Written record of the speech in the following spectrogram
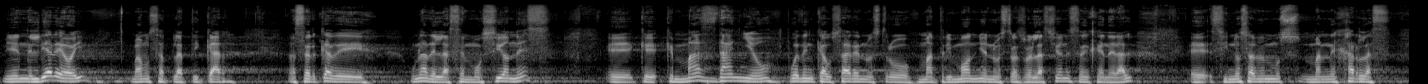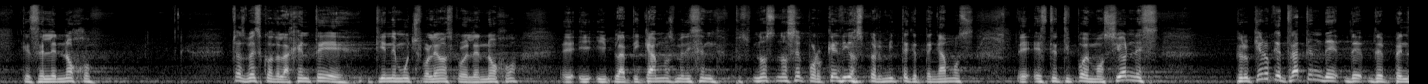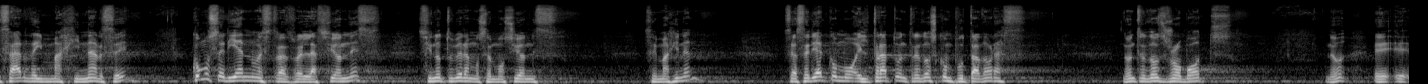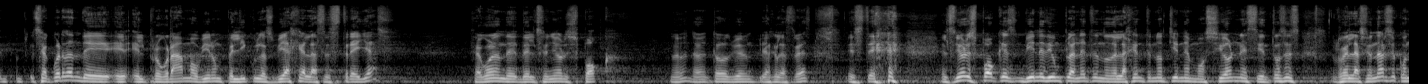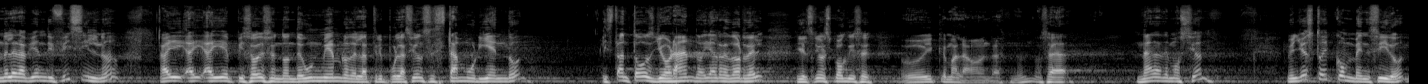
Miren, el día de hoy vamos a platicar acerca de una de las emociones eh, que, más daño pueden causar en nuestro matrimonio, en nuestras relaciones en general, eh, si no sabemos manejarlas, que es el enojo. Muchas veces cuando la gente tiene muchos problemas por el enojo eh, y, platicamos, me dicen, pues no, sé por qué Dios permite que tengamos este tipo de emociones, pero quiero que traten de pensar, de imaginarse ¿Cómo serían nuestras relaciones si no tuviéramos emociones? ¿Se imaginan? O sea, sería como el trato entre dos computadoras, ¿no? entre dos robots. ¿no? Eh, eh, ¿Se acuerdan del de, programa o vieron películas Viaje a las Estrellas? ¿Se acuerdan del señor Spock? Todos vieron Viaje a las Estrellas. Este, el señor Spock viene de un planeta en donde la gente no tiene emociones y entonces relacionarse con él era bien difícil, ¿no? Hay, hay, episodios en donde un miembro de la tripulación se está muriendo y están todos llorando ahí alrededor de él y el señor Spock dice, uy, qué mala onda, O sea, nada de emoción. Yo estoy convencido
